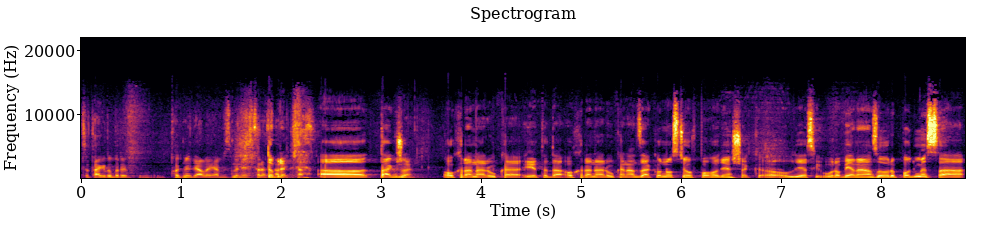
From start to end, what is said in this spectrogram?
to tak, dobre, poďme ďalej, aby sme nestratili dobre. čas. Uh, takže, ochranná ruka je teda ochranná ruka nad zákonnosťou v pohode, však uh, ľudia si urobia názor. Poďme sa uh,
